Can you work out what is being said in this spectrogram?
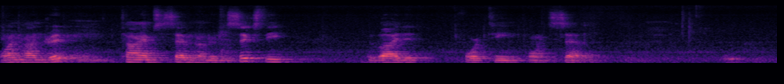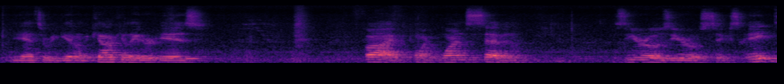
one hundred times seven hundred and sixty divided fourteen point seven. The answer we get on the calculator is five point one seven zero zero six eight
